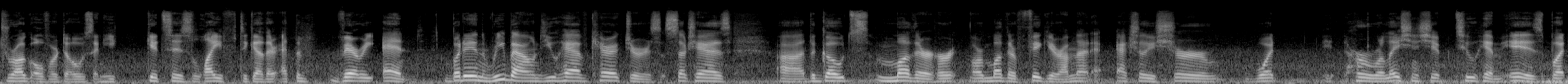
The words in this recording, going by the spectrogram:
drug overdose and he gets his life together at the very end. But in Rebound, you have characters such as uh, the goat's mother, her or mother figure. I'm not actually sure what her relationship to him is, but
